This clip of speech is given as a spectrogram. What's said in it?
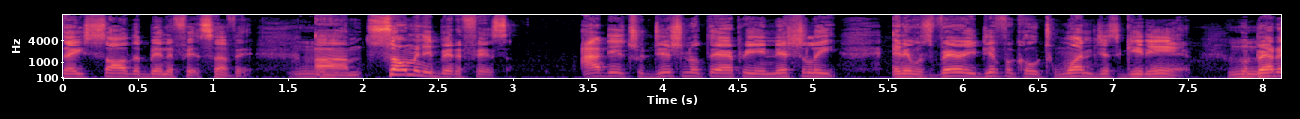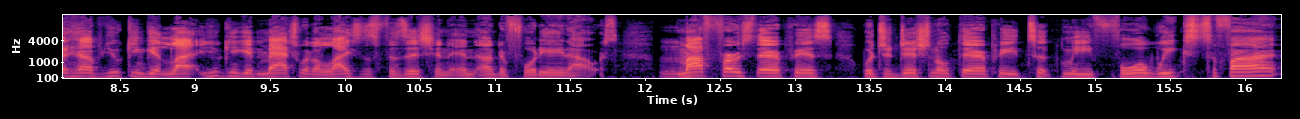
they saw the benefits of it. Um, so many benefits. I did traditional therapy initially, and it was very difficult to one just get in. With BetterHelp, you can get li- you can get matched with a licensed physician in under 48 hours. My first therapist with traditional therapy took me four weeks to find,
